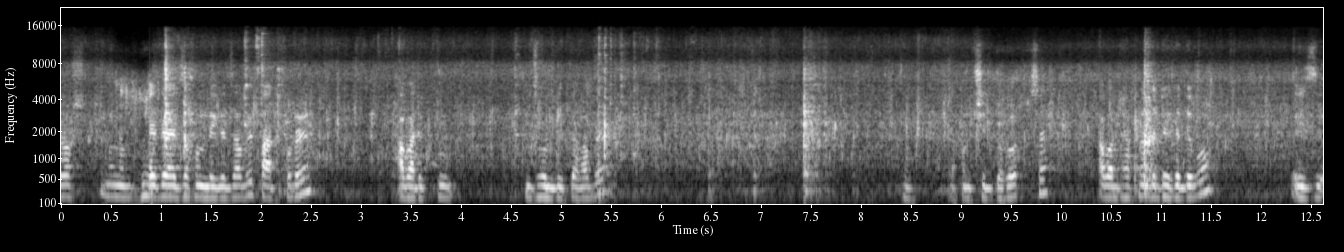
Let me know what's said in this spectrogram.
রস মানে ভুলে যখন লেগে যাবে, তারপরে আবার একটু ঝোল দিতে হবে। এখন সিদ্ধ হচ্ছে। আবার ঢাকনাতে ঢেকে দেব। এই যে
